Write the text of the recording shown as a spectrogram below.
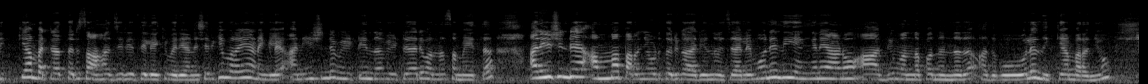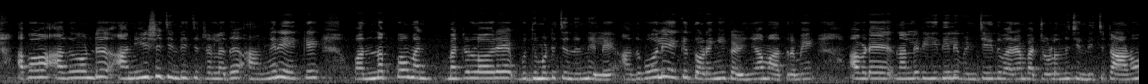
നിൽക്കാൻ പറ്റാത്ത പറ്റാത്തൊരു സാഹചര്യത്തിലേക്ക് വരികയാണ്. ശരിക്കും പറയുകയാണെങ്കിൽ അനീഷിന്റെ വീട്ടിൽ നിന്ന് വീട്ടുകാർ വന്ന സമയത്ത് അനീഷിന്റെ അമ്മ പറഞ്ഞു കൊടുത്തൊരു കാര്യം എന്ന് വെച്ചാൽ മോനെ നീ എങ്ങനെയാണോ ആദ്യം വന്നപ്പോൾ നിന്നത് അതുപോലെ നിൽക്കാൻ പറഞ്ഞു. അപ്പോൾ അതുകൊണ്ട് അനീഷ് ചിന്തിച്ചിട്ടുള്ളത് അങ്ങനെയൊക്കെ വന്നപ്പോൾ മറ്റുള്ളവരെ ബുദ്ധിമുട്ടിച്ച് നിന്നില്ലേ? അതുപോലെയൊക്കെ തുടങ്ങിക്കഴിഞ്ഞാൽ മാത്രമേ അവിടെ നല്ല രീതിയിൽ വിൻ ചെയ്ത് വരാൻ പറ്റുള്ളൂ എന്ന് ചിന്തിച്ചിട്ടാണോ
